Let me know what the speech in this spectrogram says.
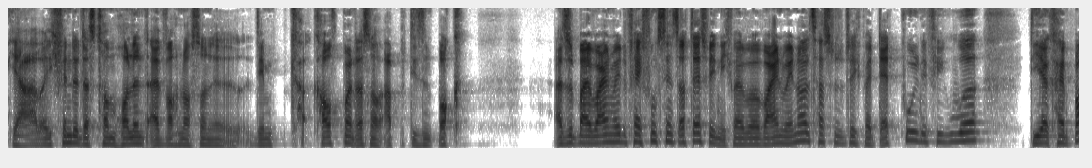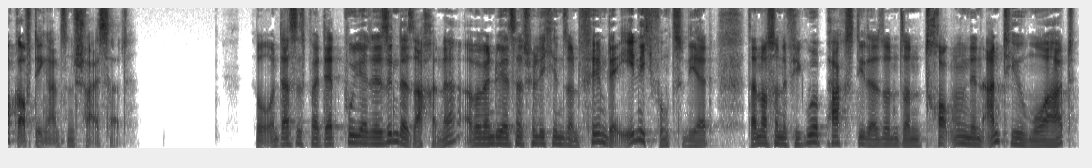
ja, aber ich finde, dass Tom Holland einfach noch so eine, dem kauft man das noch ab, diesen Bock. Also bei Ryan Reynolds, vielleicht funktioniert es auch deswegen nicht, weil bei Ryan Reynolds hast du natürlich bei Deadpool eine Figur, die ja keinen Bock auf den ganzen Scheiß hat. So, und das ist bei Deadpool ja der Sinn der Sache, ne? Aber wenn du jetzt natürlich in so einen Film, der eh nicht funktioniert, dann noch so eine Figur packst, die da so, so einen trockenen Anti-Humor hat,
